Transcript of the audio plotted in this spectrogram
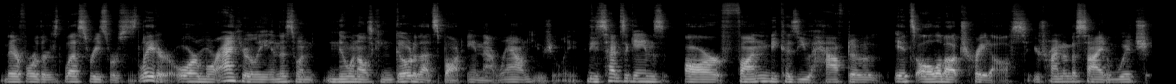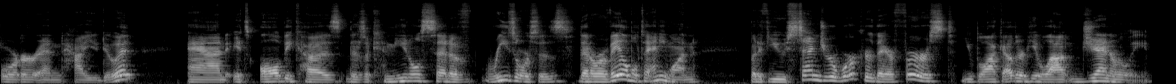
Therefore there's less resources later, or more accurately in this one, no one else can go to that spot in that round usually. These types of games are fun because you have to it's all about trade-offs. You're trying to decide which order and how you do it and it's all because there's a communal set of resources that are available to anyone but if you send your worker there first you block other people out generally.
